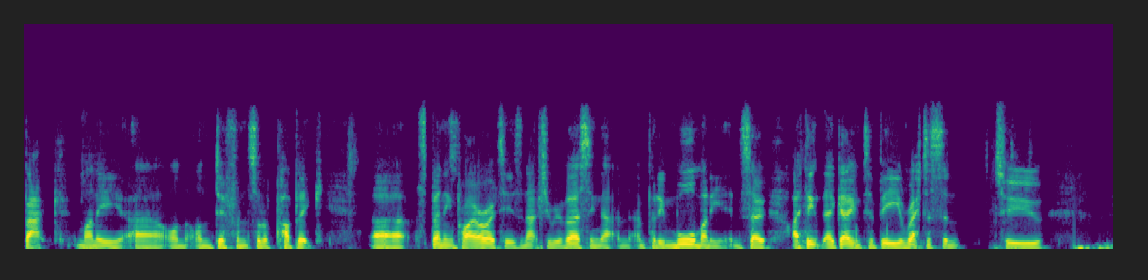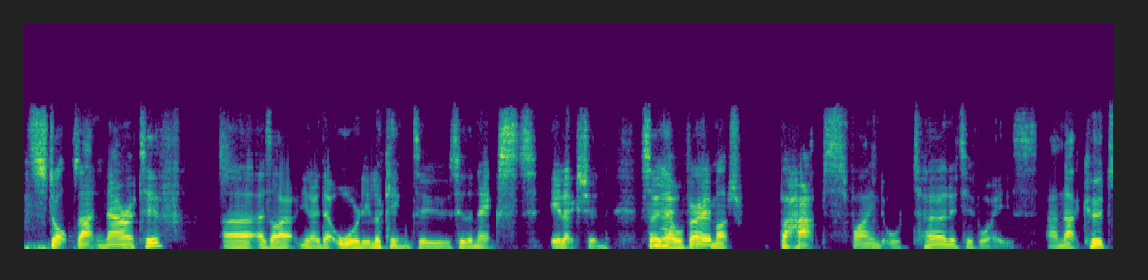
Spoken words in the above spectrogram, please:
back money uh, on on different sort of public uh, spending priorities and actually reversing that and, and putting more money in. So I think they're going to be reticent to stop that narrative uh, as I, you know, they're already looking to to the next election, so Yeah. they'll very much perhaps find alternative ways, and that could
